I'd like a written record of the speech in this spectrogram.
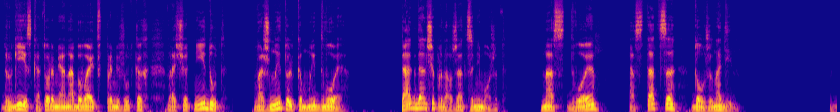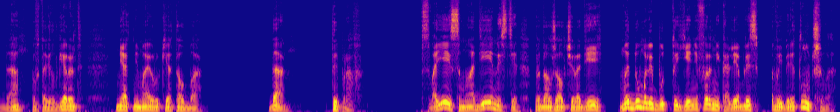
Другие, с которыми она бывает в промежутках, в расчет не идут. Важны только мы двое. Так дальше продолжаться не может. Нас двое, остаться должен один. — Да, — повторил Геральт, не отнимая руки от лба. Да, ты прав. В своей самонадеянности, продолжал чародей, мы думали, будто Енифер, не колеблясь, выберет лучшего.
